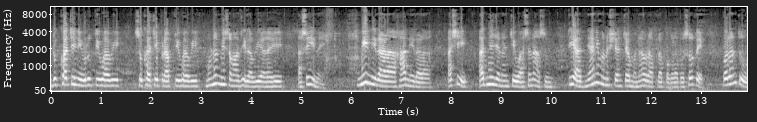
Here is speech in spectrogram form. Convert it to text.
दुःखाची निवृत्ती व्हावी सुखाची प्राप्ती व्हावी म्हणून मी समाधी लावली आहे असेही नाही. मी निराळा हा निराळा अशी अज्ञजनांची वासना असून ती अज्ञानी मनुष्यांच्या मनावर आपला पगडा बसवते परंतु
